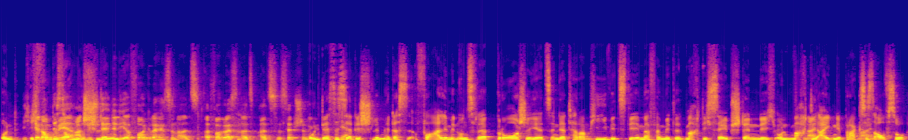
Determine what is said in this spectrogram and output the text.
Und ich, ich kenne auch mehr auch Angestellte, schlimm. die erfolgreicher sind als, erfolgreicher sind als, als Selbstständige. Und das ist ja. ja. das Schlimme, dass vor allem in unserer Branche jetzt, in der Therapie, mhm. wird es dir immer vermittelt, mach dich selbstständig und mach Nein. die eigene Praxis Nein. auf. So,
